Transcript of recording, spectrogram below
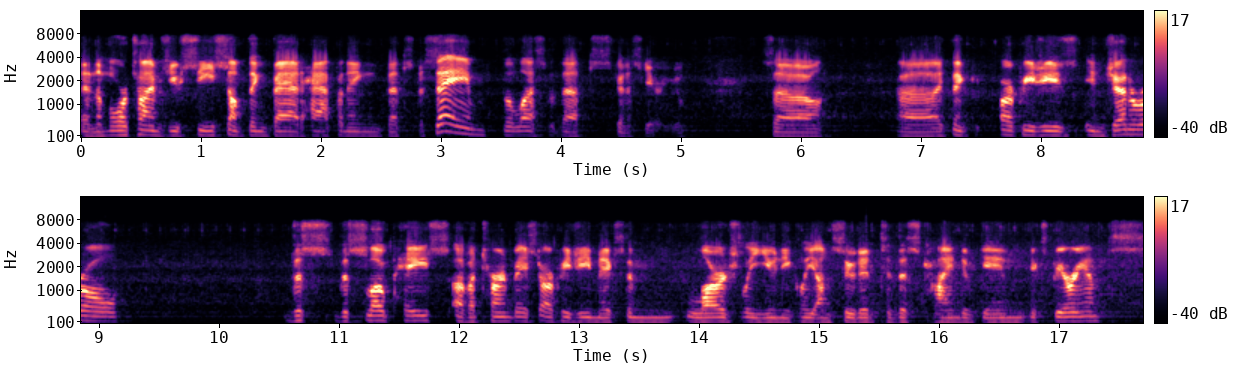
And the more times you see something bad happening that's the same, the less that's going to scare you. So, uh, I think RPGs in general, this the slow pace of a turn-based RPG makes them largely uniquely unsuited to this kind of game experience.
